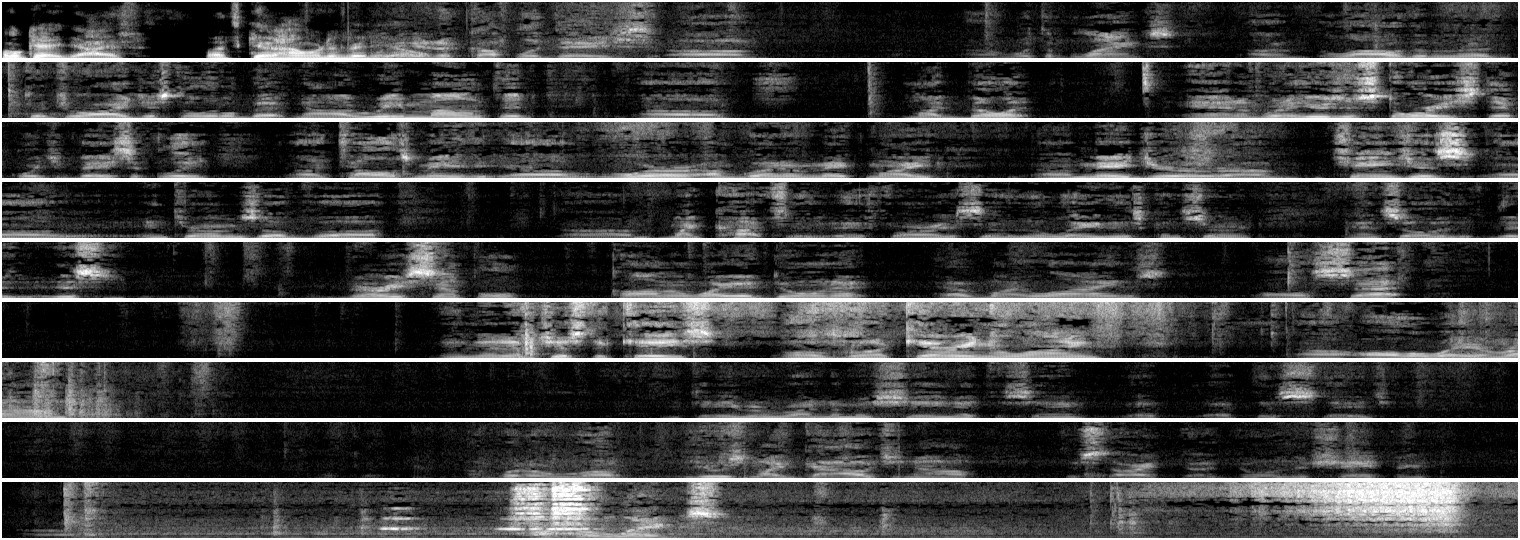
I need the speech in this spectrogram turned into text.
Okay, guys, let's get on with the video. Waited a couple of days uh, uh, with the blanks. Uh, allow them to, to, dry just a little bit. Now I remounted uh, my billet and I'm going to use a story stick which basically uh, tells me uh, where I'm going to make my uh, major uh, changes uh, in terms of my cuts as far as the lathe is concerned. And so this very simple, common way of doing it, have my lines all set. And then it's just a case of uh, carrying the line uh, all the way around can even run the machine at the same at, at this stage. Okay. I'm going to uh, use my gouge now to start uh, doing the shaping uh, of the legs.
